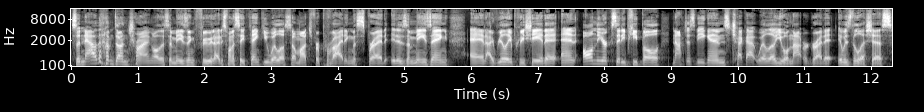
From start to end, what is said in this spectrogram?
So now that I'm done trying all this amazing food, I just want to say thank you, Willow, so much for providing the spread. It is amazing, and I really appreciate it. And all New York City people, not just vegans, check out Willow. You will not regret it. It was delicious.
